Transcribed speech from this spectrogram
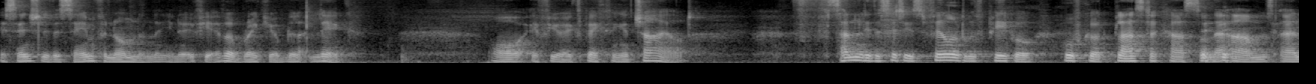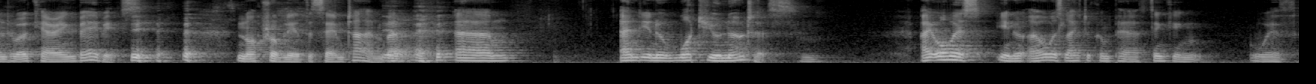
essentially the same phenomenon. You know, if you ever break your leg, or if you're expecting a child, suddenly the city is filled with people who've got plaster casts on their arms and who are carrying babies. Not probably at the same time, but um, and you know what you notice. Mm I always, you know, I always like to compare thinking with,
